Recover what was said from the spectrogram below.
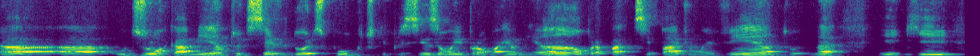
a, a, o deslocamento de servidores públicos que precisam ir para uma reunião, para participar de um evento, né? e que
